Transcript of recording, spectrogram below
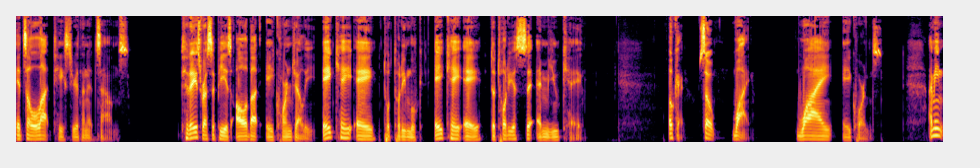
it's a lot tastier than it sounds. Today's recipe is all about acorn jelly, aka totorimuk, aka Dotorius muk. Okay, so why? Why acorns? I mean,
